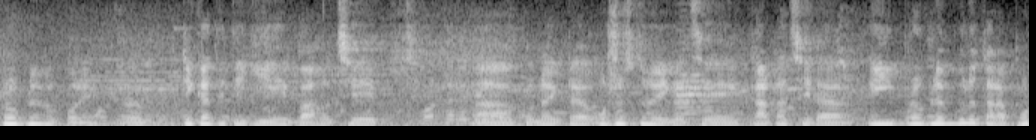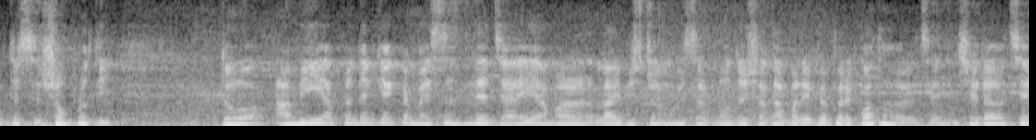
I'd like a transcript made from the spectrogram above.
প্রবলেমে পড়ে। টিকা দিতে গিয়ে বা হচ্ছে কোনো একটা অসুস্থ হয়ে গেছে, কাটা ছেঁড়া, এই প্রবলেমগুলো তারা পড়তেছে, সম্প্রতি। তো আমি আপনাদেরকে একটা মেসেজ দিতে চাই। আমার লাইভ স্টক অফিসার মধ্যে সাথে আমার এই ব্যাপারে কথা হয়েছে। সেটা হচ্ছে,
